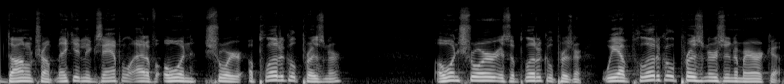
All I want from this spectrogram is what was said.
Donald Trump, make an example out of Owen Schroyer, a political prisoner. Owen Schroyer is a political prisoner. We have political prisoners in America.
